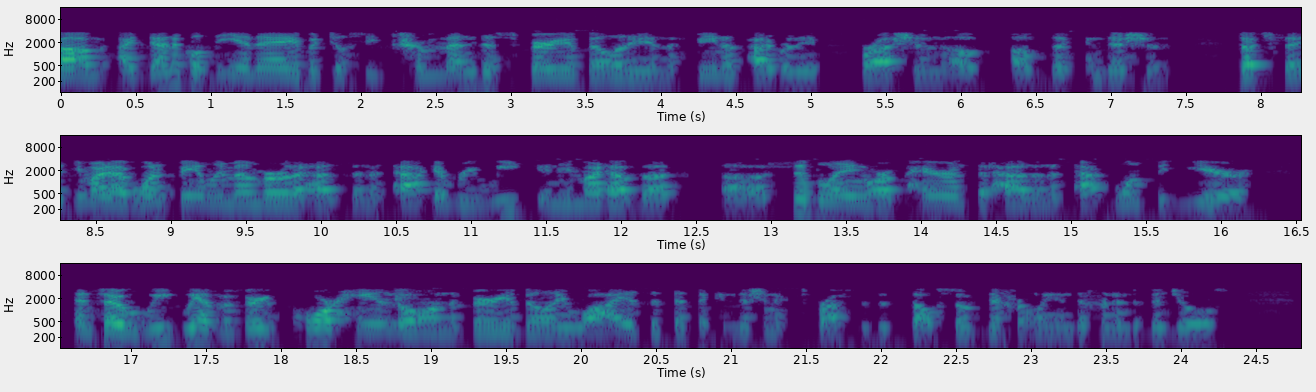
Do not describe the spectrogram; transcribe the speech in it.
Um, identical DNA, but you'll see tremendous variability in the phenotype or the expression of, of the condition, such that you might have one family member that has an attack every week, and you might have a, a sibling or a parent that has an attack once a year. And so we, we have a very poor handle on the variability. Why is it that the condition expresses itself so differently in different individuals?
